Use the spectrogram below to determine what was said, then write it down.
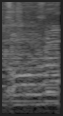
It's alright.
